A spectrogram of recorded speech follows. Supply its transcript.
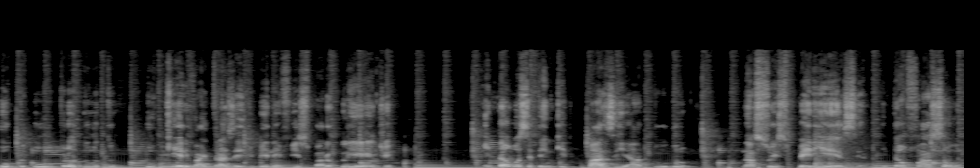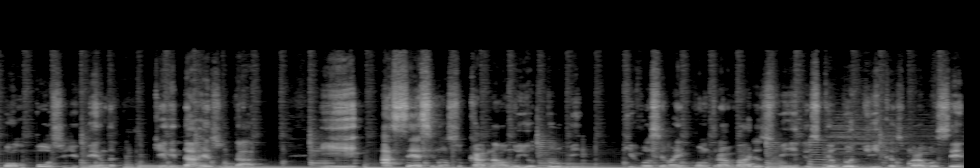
o, o produto, o que ele vai trazer de benefício para o cliente. Então você tem que basear tudo na sua experiência. Então faça um bom post de venda que ele dá resultado. E acesse nosso canal no YouTube que você vai encontrar vários vídeos que eu dou dicas para você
